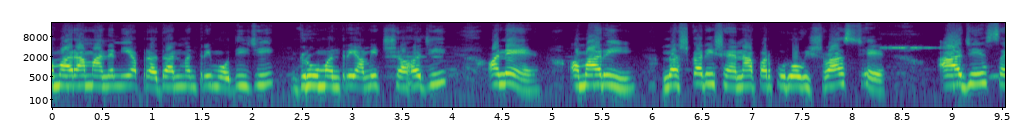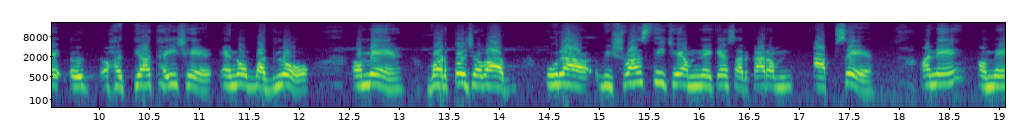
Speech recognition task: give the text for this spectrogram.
અમારા માનનીય પ્રધાનમંત્રી મોદીજી, ગૃહમંત્રી અમિત શાહજી અને અમારી લશ્કરી સેના પર પૂરો વિશ્વાસ છે. આ જે હત્યા થઈ છે, એનો બદલો અમે વળતો જવાબ પૂરા વિશ્વાસથી છે અમને કે સરકાર આપશે. અને અમે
